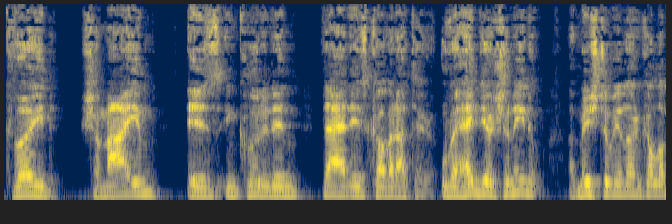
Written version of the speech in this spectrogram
Kvoid Shemayim is included in that is Kavod HaTorah. Uvehed Yoshaninu. A Mishnah we learn Gufei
